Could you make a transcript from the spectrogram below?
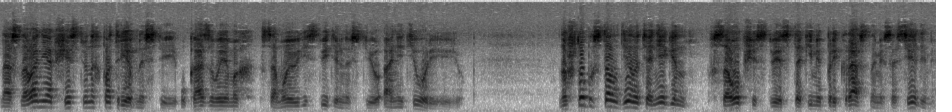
на основании общественных потребностей, указываемых самой действительностью, а не теорией. Но что бы стал делать Онегин в сообществе с такими прекрасными соседями,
